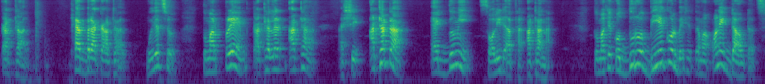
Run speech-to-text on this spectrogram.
কাঁঠাল থ্যাবরা কাঁঠাল। বুঝেছ? তোমার প্রেম কাঁঠালের আঠা, আর সেই আঠাটা একদমই সলিড আঠা আঠা না। তোমাকে কদ্দূরও বিয়ে করবে সেটা আমার অনেক ডাউট আছে,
